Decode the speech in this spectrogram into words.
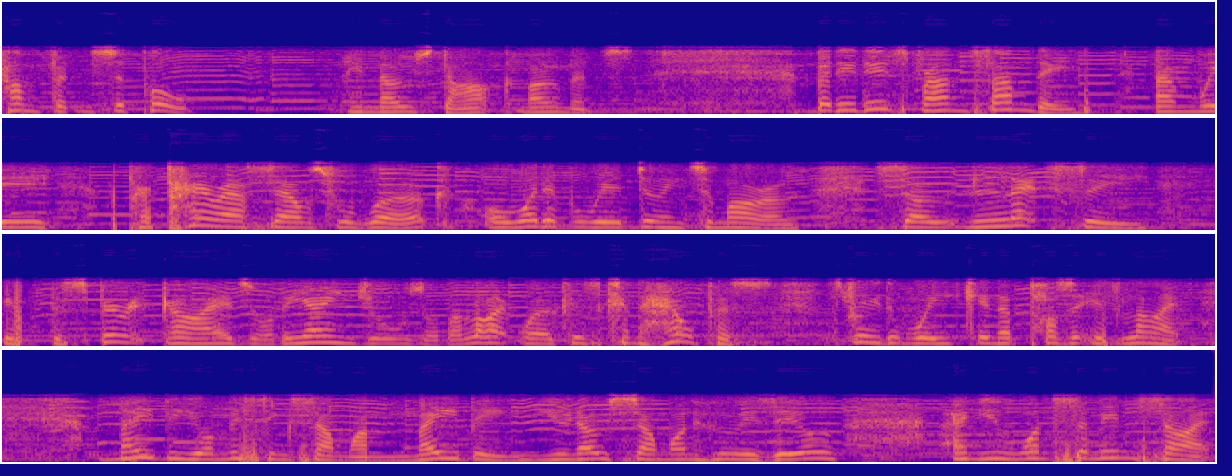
comfort and support in those dark moments. But it is Fun Sunday, and we prepare ourselves for work or whatever we're doing tomorrow. So let's see if the spirit guides or the angels or the light workers can help us through the week in a positive light. Maybe you're missing someone. Maybe you know someone who is ill and you want some insight.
